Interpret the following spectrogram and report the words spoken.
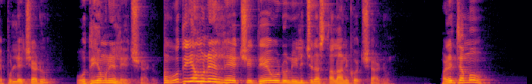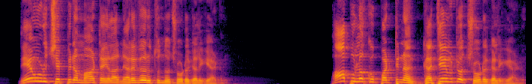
ఎప్పుడు లేచాడు? ఉదయమునే లేచాడు. ఉదయమునే లేచి దేవుడు నిలిచిన స్థలానికి వచ్చాడు ఫలితము దేవుడు చెప్పిన మాట ఎలా నెరవేరుతుందో చూడగలిగాడు. పాపులకు పట్టిన గతేమిటో చూడగలిగాడు.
